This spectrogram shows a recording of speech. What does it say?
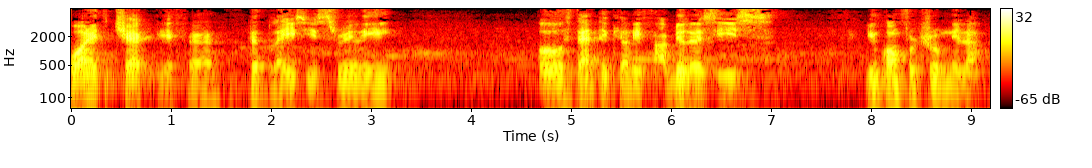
Wanted to check if uh, the place is really authentically fabulous is yung comfort room nila.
